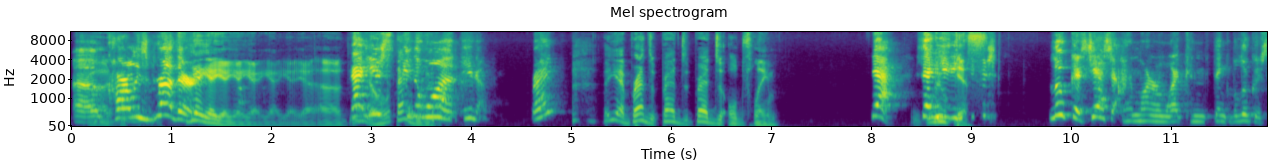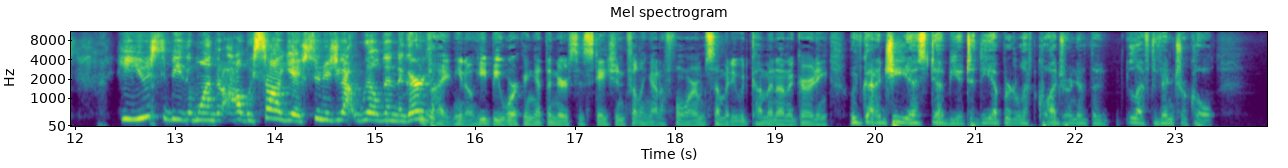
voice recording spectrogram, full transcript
uh, Uh, Carly's brother. Yeah, yeah, yeah, yeah, yeah, yeah, yeah, yeah. Uh, That you know, used to be the one. you know, right? Yeah, Brad's Brad's Brad's old flame. Yeah. That he- he Lucas. used- Lucas, yes. I'm wondering why I can think of Lucas. He used to be the one that always saw you as soon as you got wheeled in the gurney. Right, you know, he'd be working at the nurse's station filling out a form. Somebody would come in on a gurney. We've got a GSW to the upper left quadrant of the left ventricle.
